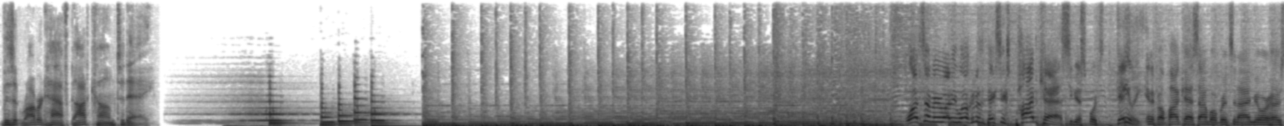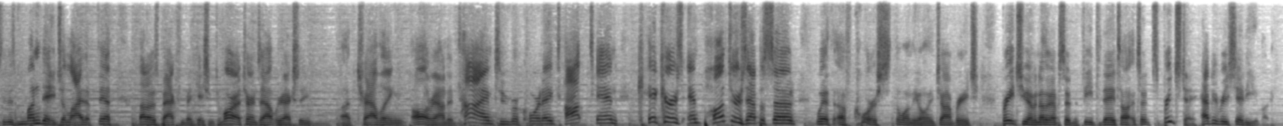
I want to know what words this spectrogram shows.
Visit RobertHalf.com today. What's up, everybody? Welcome to the Pick Six Podcast, CBS Sports Daily NFL Podcast. I'm Will Brinson. I'm your host. It is Monday, July the 5th. Thought I was back from vacation tomorrow. It turns out we're actually uh, traveling all around in time to record a top 10 kickers and punters episode with, of course, the one, the only John Breech. Breech, you have another episode in the feed today. It's, all, it's, it's Breech Day. Happy Breech Day to you, buddy.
